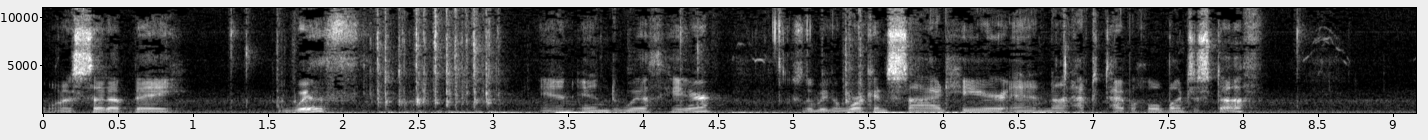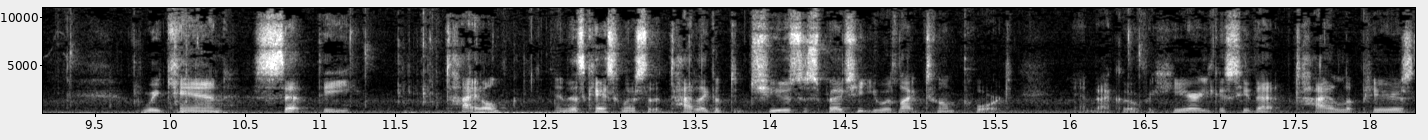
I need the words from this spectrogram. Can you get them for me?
I want to set up a with and end with here so that we can work inside here and not have to type a whole bunch of stuff. We can set the title. In this case, I'm going to set the title equal to choose the spreadsheet you would like to import. And back over here, you can see that title appears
